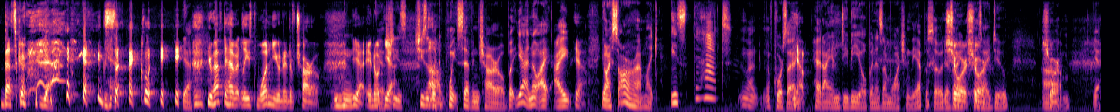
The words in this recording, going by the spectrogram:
that's good. Yeah, exactly. Yeah. You have to have at least one unit of Charo. Yeah. You know, yeah, yeah. she's she's at like Um, a point seven Charo. But yeah, no, I I Yeah. you know I saw her. I'm like, is that? I, of course, I Yep. had IMDb open as I'm watching the episode. As Sure, I, sure. As I do. Sure. Um, yeah,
